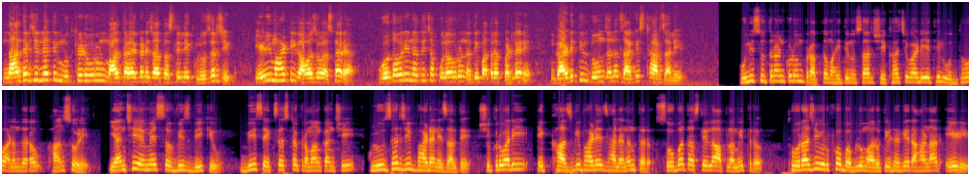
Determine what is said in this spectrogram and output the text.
नांदेड जिल्ह्यातील मुदखेडवरून मालतळ्याकडे जात असलेले क्लोजर जीप येळी महाटी गावाजवळ असणाऱ्या गोदावरी नदीच्या पुलावरून नदीपात्रात पडल्याने गाडीतील दोन जण जागीच ठार झाले. पोलीस सूत्रांकडून प्राप्त माहितीनुसार शिखाचीवाडी येथील उद्धव आनंदराव खानसोळे यांची एम एच सव्वीस बी क्यू वीस एकसष्ट क्रमांकांची क्लुझर जीप भाड्याने चालते. शुक्रवारी एक खाजगी भाडे झाल्यानंतर सोबत असलेला आपला मित्र थोराजी उर्फ बबलू मारुती ढगे राहणार एळी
